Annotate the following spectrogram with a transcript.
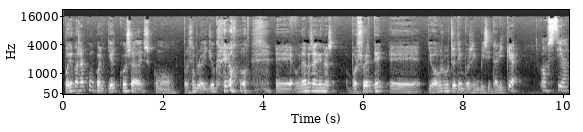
puede pasar con cualquier cosa. Es como, por ejemplo, yo creo, eh, una cosa que nos, por suerte, eh, llevamos mucho tiempo sin visitar Ikea. Hostia,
